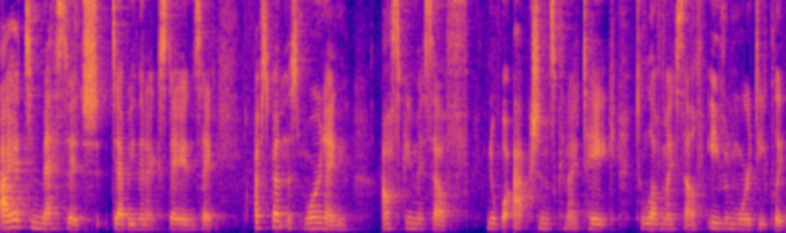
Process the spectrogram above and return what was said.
I had to message Debbie the next day and say, I've spent this morning asking myself, you know, what actions can I take to love myself even more deeply?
